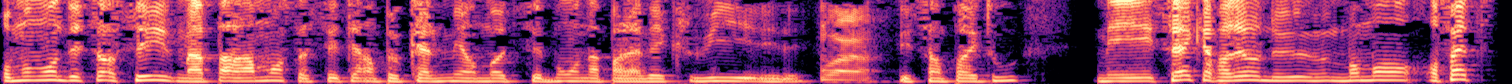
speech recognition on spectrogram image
au moment des Series, mais apparemment ça s'était un peu calmé en mode c'est bon, on a parlé avec lui, il est, sympa et tout. Mais c'est vrai qu'à partir du moment, en fait,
